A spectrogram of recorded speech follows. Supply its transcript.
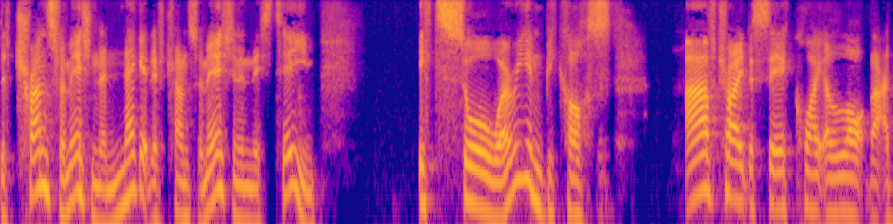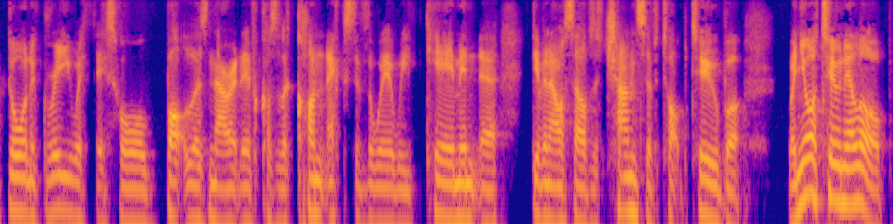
the transformation, the negative transformation in this team, it's so worrying because. I've tried to say quite a lot that I don't agree with this whole bottlers narrative because of the context of the way we came into giving ourselves a chance of top two. But when you're 2 0 up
